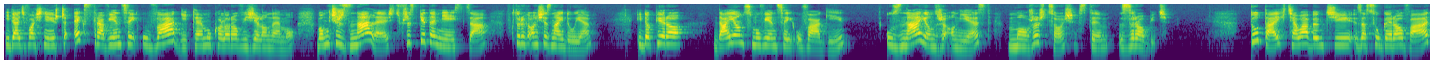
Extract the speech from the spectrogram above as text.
i dać właśnie jeszcze ekstra więcej uwagi temu kolorowi zielonemu, bo musisz znaleźć wszystkie te miejsca, w których on się znajduje i dopiero dając mu więcej uwagi, uznając, że on jest, możesz coś z tym zrobić. Tutaj chciałabym Ci zasugerować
